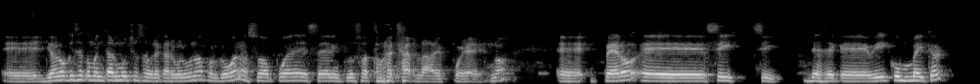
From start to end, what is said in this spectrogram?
Eh, yo no quise comentar mucho sobre Cargo Luna porque, bueno, eso puede ser incluso hasta una charla después, ¿no? Eh, pero eh, sí, sí, desde que vi Cookmaker,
